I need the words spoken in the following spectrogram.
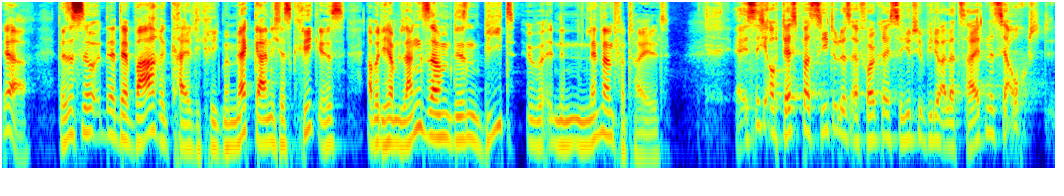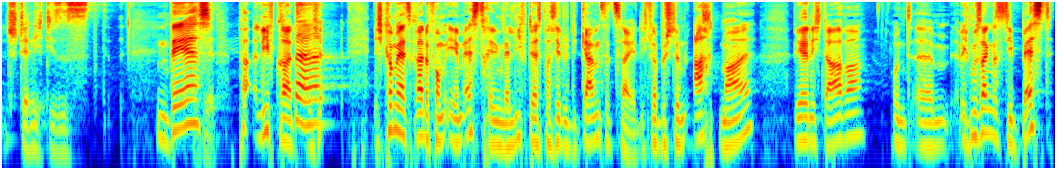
ja. Das ist so der, der wahre kalte Krieg. Man merkt gar nicht, dass Krieg ist, aber die haben langsam diesen Beat in den Ländern verteilt. Ja, ist nicht auch Despacito das erfolgreichste YouTube-Video aller Zeiten? Ist ja auch ständig dieses. Pa lief gerade. Ich, ich komme jetzt gerade vom EMS-Training, da lief Despacito die ganze Zeit. Ich glaube bestimmt achtmal, während ich da war. Und ähm, ich muss sagen, das ist die best,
